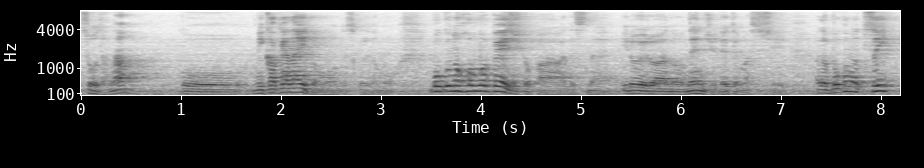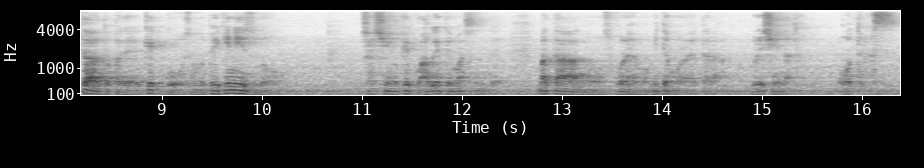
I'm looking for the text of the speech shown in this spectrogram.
そうだなこう見かけないと思うんですけれども僕のホームページとかですねいろいろあの年中出てますしあと僕のツイッターとかで結構そのペキニーズの写真を結構上げてますんでまたあのそこら辺も見てもらえたら嬉しいなと思ってます。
